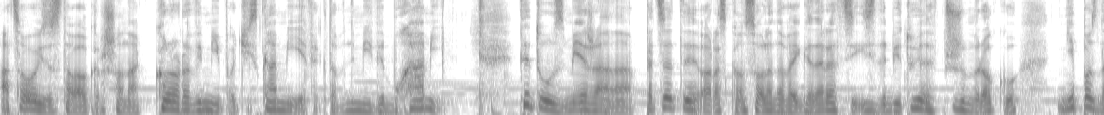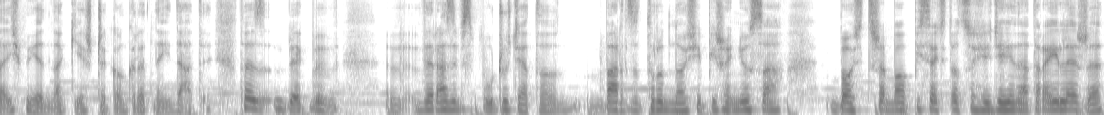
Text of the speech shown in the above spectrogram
a całość została okraszona kolorowymi pociskami i efektownymi wybuchami. Tytuł zmierza na Oraz konsole nowej generacji i zdebiutuje w przyszłym roku. Nie poznaliśmy jednak jeszcze konkretnej daty. To jest jakby wyrazy współczucia, to bardzo trudno się pisze newsa, bo trzeba opisać to, co się dzieje na trailerze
